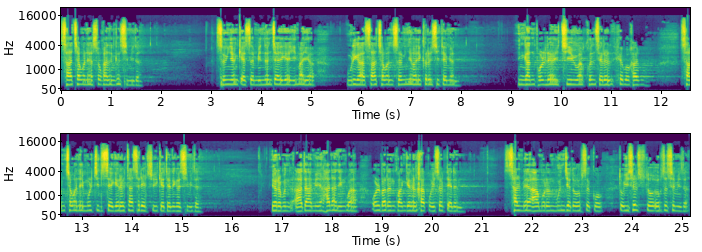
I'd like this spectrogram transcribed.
4차원에 속하는 것입니다. 성령께서 믿는 자에게 임하여 우리가 4차원 성령의 그릇이 되면 인간 본래의 지위와 권세를 회복하고 3차원의 물질 세계를 다스릴 수 있게 되는 것입니다. 여러분, 아담이 하나님과 올바른 관계를 갖고 있을 때는 삶에 아무런 문제도 없었고 또 있을 수도 없었습니다.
